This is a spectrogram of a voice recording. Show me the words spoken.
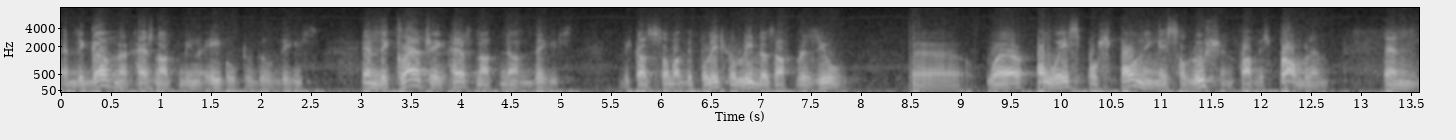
and the government has not been able to do this, and the clergy has not done this, because some of the political leaders of Brazil uh, were always postponing a solution for this problem, and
